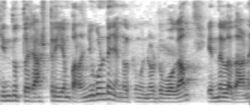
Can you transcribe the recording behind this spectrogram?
ഹിന്ദുത്വ രാഷ്ട്രീയം പറഞ്ഞുകൊണ്ട് ഞങ്ങൾക്ക് മുന്നോട്ട് പോകാം എന്നുള്ളതാണ്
